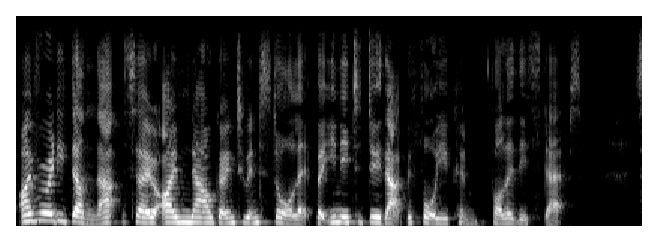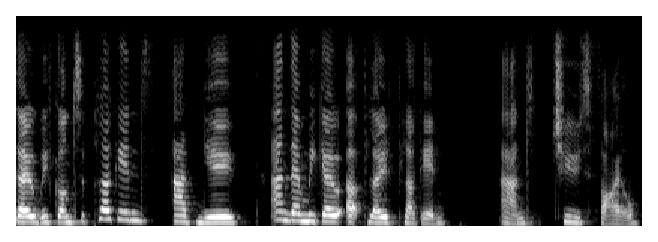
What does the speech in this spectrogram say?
I've already done that, so I'm now going to install it, but you need to do that before you can follow these steps. So we've gone to plugins, add new, and then we go upload plugin and choose file.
